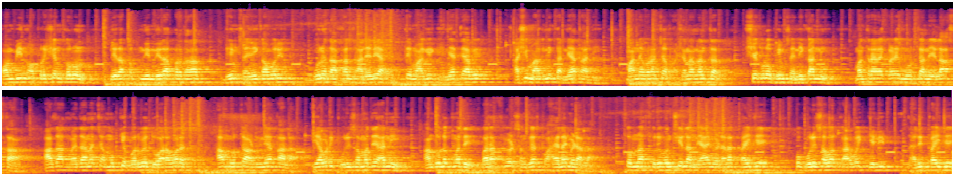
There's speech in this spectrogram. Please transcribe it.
कॉम्बिन ऑपरेशन करून निराप नि निरापराधात भीम सैनिकांवरील गुन्हे दाखल झालेले आहेत ते मागे घेण्यात यावे अशी मागणी करण्यात आली. मान्यवरांच्या भाषणानंतर शेकडो भीम सैनिकांनी मंत्रालयाकडे मोर्चा नेला असता आझाद मैदानाच्या मुख्य प्रवेशद्वारावरच हा मोर्चा अडविण्यात आला. यावेळी पोलिसांमध्ये आणि आंदोलकमध्ये बराच वेळ संघर्ष पाहायला मिळाला. सोमनाथ सूर्यवंशीला न्याय मिळालाच पाहिजे व पोलिसावर कारवाई केली झालीच पाहिजे.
